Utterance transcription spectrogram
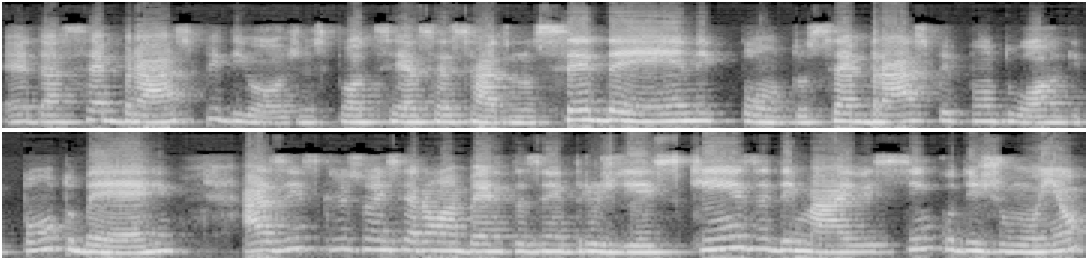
é da Sebrasp Diógenes, pode ser acessado no cdn.sebrasp.org.br. As inscrições serão abertas entre os dias 15 de maio e 5 de junho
